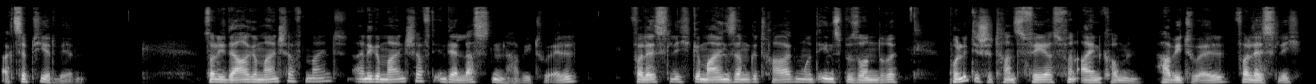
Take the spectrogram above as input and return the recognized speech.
akzeptiert werden. Solidargemeinschaft meint eine Gemeinschaft, in der Lasten habituell verlässlich gemeinsam getragen und insbesondere politische Transfers von Einkommen habituell verlässlich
